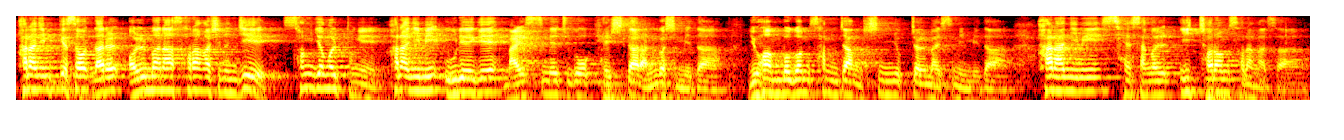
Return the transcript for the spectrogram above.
하나님께서 나를 얼마나 사랑하시는지 성경을 통해 하나님이 우리에게 말씀해 주고 계시다라는 것입니다. 요한복음 3장 16절 말씀입니다. 하나님이 세상을 이처럼 사랑하사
